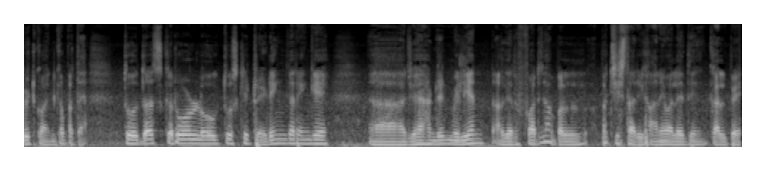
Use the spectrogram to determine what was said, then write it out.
بٹ کوائن کا پتہ ہے۔ تو دس کروڑ لوگ تو اس کی ٹریڈنگ کریں گے۔ جو ہے ہنڈریڈ ملین اگر فار ایگزامپل پچیس تاریخ آنے والے دن، کل پہ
